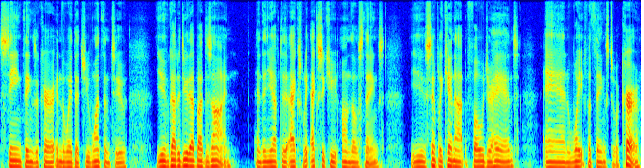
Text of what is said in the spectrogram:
seeing things occur in the way that you want them to, you've got to do that by design. And then you have to actually execute on those things. You simply cannot fold your hands and wait for things to occur.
